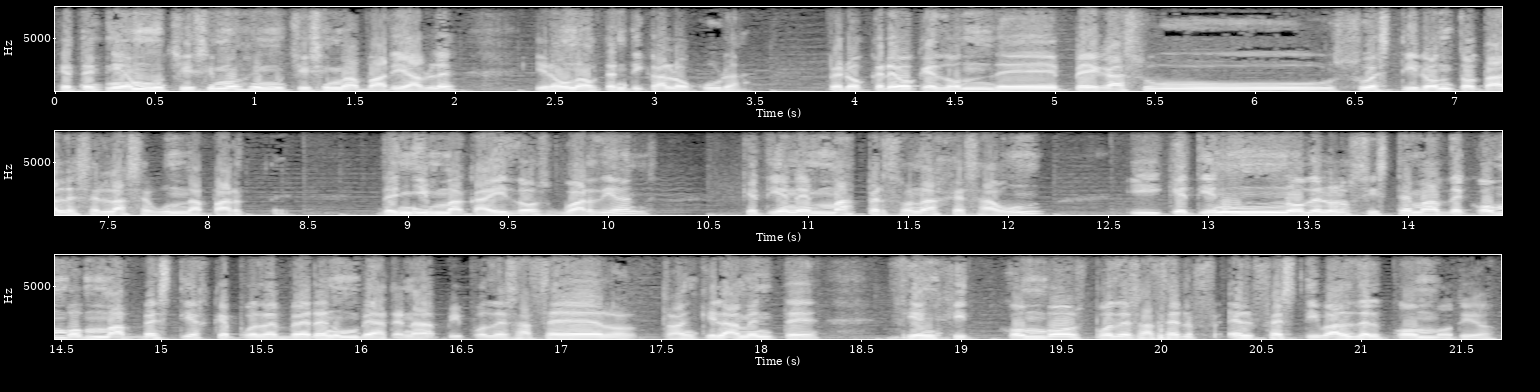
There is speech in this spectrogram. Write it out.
que tenían muchísimos y muchísimas variables y era una auténtica locura. Pero creo que donde pega su, su estirón total es en la segunda parte. Denjin Makai 2 Guardians, que tiene más personajes aún y que tiene uno de los sistemas de combos más bestias que puedes ver en un beaten up y puedes hacer tranquilamente 100 hit combos, puedes hacer el festival del combo, tío.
